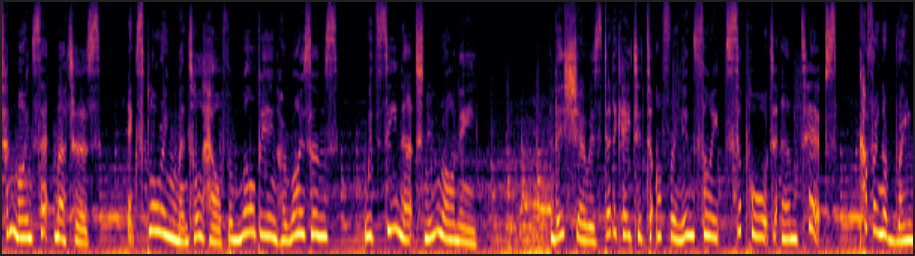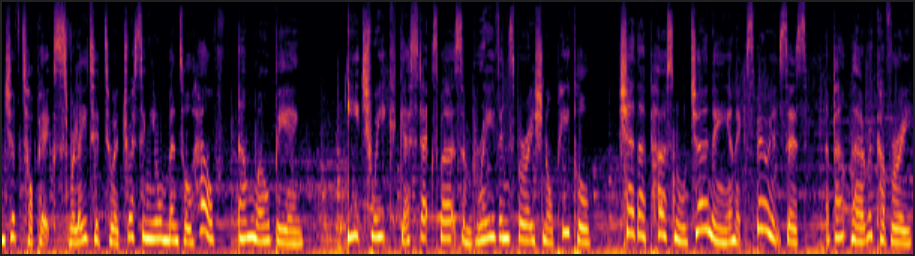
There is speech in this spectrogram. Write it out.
To Mindset Matters, exploring mental health and well-being horizons with Zeenat Noorani. This show is dedicated to offering insight, support, and tips covering a range of topics related to addressing your mental health and well-being. Each week, guest experts and brave inspirational people share their personal journey and experiences about their recovery,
